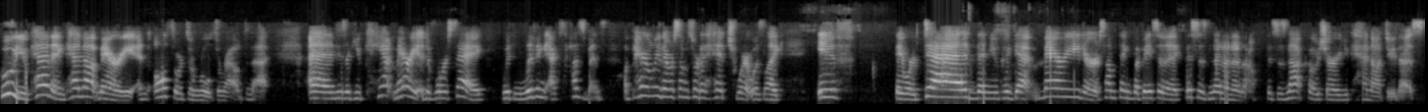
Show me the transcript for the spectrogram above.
who you can and cannot marry and all sorts of rules around that. And he's like, you can't marry a divorcee with living ex-husbands. Apparently, there was some sort of hitch where it was like, if they were dead, then you could get married or something. But basically, like, this is no, no, no, no. This is not kosher. You cannot do this.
